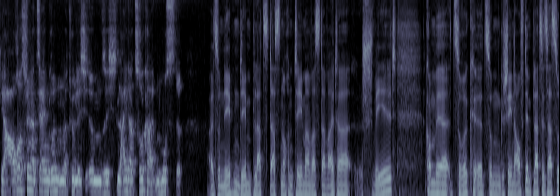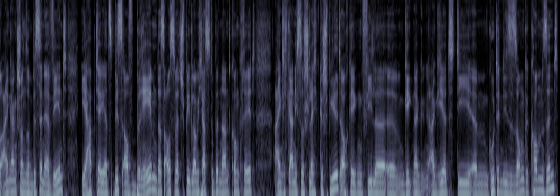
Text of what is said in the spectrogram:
ja auch aus finanziellen Gründen natürlich ähm, sich leider zurückhalten musste. Also neben dem Platz das noch ein Thema, was da weiter schwelt. Kommen wir zurück äh, zum Geschehen auf dem Platz. Jetzt hast du eingangs schon so ein bisschen erwähnt, ihr habt ja jetzt bis auf Bremen, das Auswärtsspiel, glaube ich, hast du benannt konkret, eigentlich gar nicht so schlecht gespielt, auch gegen viele äh, Gegner agiert, die ähm, gut in die Saison gekommen sind.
